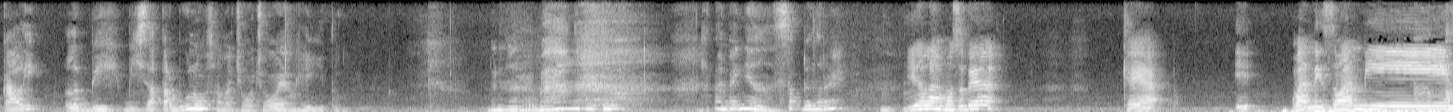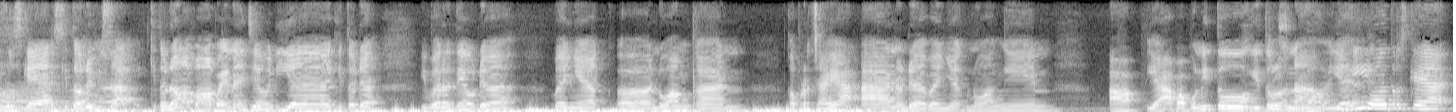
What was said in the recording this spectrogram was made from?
kali lebih bisa terbunuh sama cowok-cowok yang kayak gitu. Bener banget itu. Sampai nyesek dengernya. Iyalah maksudnya kayak manis-manis Ah, terus kayak kita udah bisa kita udah ngapa-ngapain aja sama dia kita udah ibaratnya udah banyak eh, nuangkan kepercayaan udah banyak nuangin ah, ya apa pun itu Waktu gitu loh nah semuanya. iya iya terus kayak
